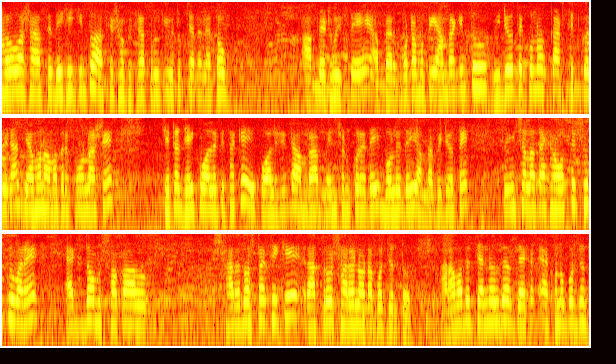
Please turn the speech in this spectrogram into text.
ভালোবাসা আছে দেখেই কিন্তু আজকে শফিক রাতুল ইউটিউব চ্যানেল এত আপডেট হয়েছে আপনার মোটামুটি আমরা কিন্তু ভিডিওতে কোনো কাটসিট করি না, যেমন আমাদের ফোন আসে যেটা যেই কোয়ালিটি থাকে, এই কোয়ালিটিটা আমরা মেনশন করে দেই, বলে দেই আমরা ভিডিওতে। তো ইনশাল্লাহ দেখা হচ্ছে শুক্রবারে একদম সকাল সাড়ে দশটা থেকে রাত্র সাড়ে নটা পর্যন্ত। আর আমাদের চ্যানেল এখনও পর্যন্ত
